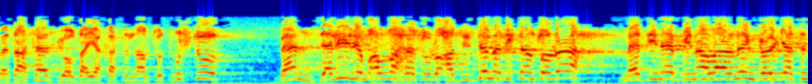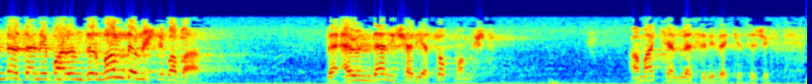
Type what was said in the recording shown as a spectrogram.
Ve zaten yolda yakasından tutmuştu. Ben zelilim Allah Resulü aziz demedikten sonra Medine binalarının gölgesinde seni barındırmam demişti baba. Ve evinden içeriye sokmamıştı. Ama kellesini de kesecekti.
